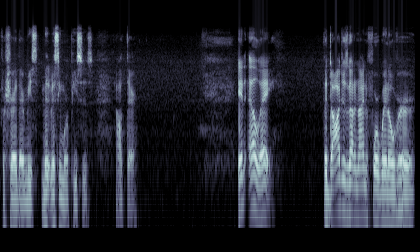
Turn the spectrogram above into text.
for sure they're miss, missing more pieces out there. In LA, the Dodgers got a 9 to 4 win over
